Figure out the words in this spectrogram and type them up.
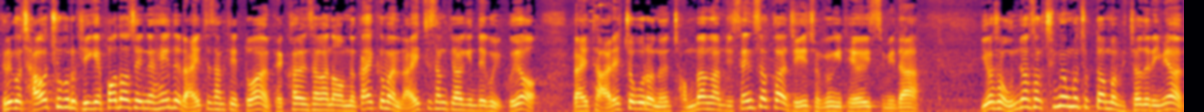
그리고 좌우측으로 길게 뻗어져 있는 헤드 라이트 상태 또한 백화 현상 하나 없는 깔끔한 라이트 상태 확인되고 있고요. 라이트 아래쪽으로는 전방 감지 센서까지 적용이 되어 있습니다. 이어서 운전석 측면부 쪽도 한번 비춰드리면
